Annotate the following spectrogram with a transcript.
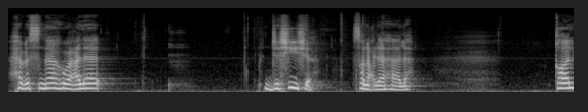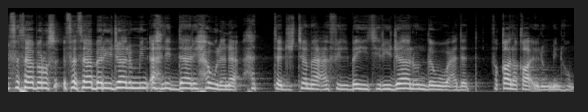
حبسناه على جشيشة صنعناها له قال فثاب, رس فثاب رجال من أهل الدار حولنا حتى اجتمع في البيت رجال ذو عدد. فقال قائل منهم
